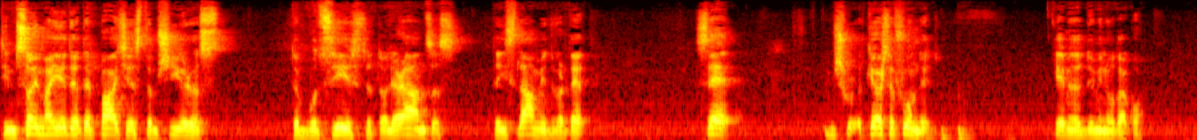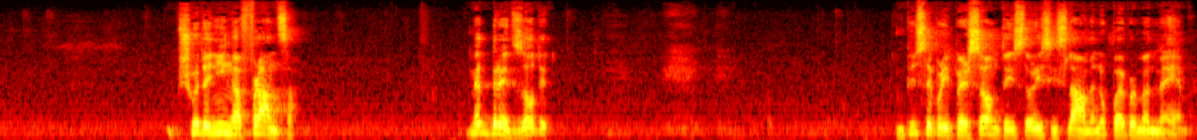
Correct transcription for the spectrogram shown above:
t'i mësojmë ajetet e paqes të mshirës, të butësisë, të tolerancës, të islamit të vërtetë. Se, kjo është e fundit, kemi dhe dy minuta kohë. M'shkrujte një nga Franca, me të drejtë të Zotit, Më pyste për një person të historisë islame, nuk po e përmend me emër.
